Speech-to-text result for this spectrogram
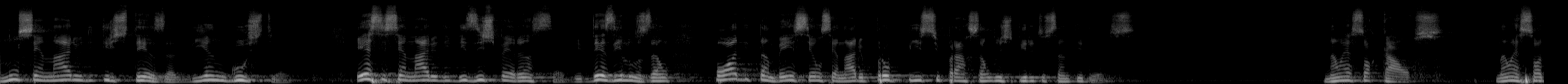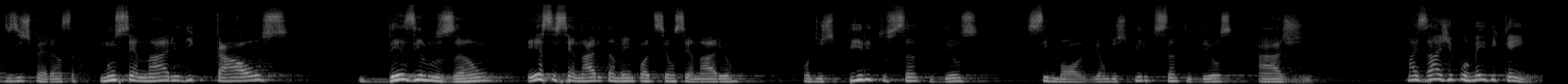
num cenário de tristeza, de angústia, esse cenário de desesperança, de desilusão, pode também ser um cenário propício para a ação do Espírito Santo de Deus. Não é só caos, não é só desesperança. Num cenário de caos e desilusão, esse cenário também pode ser um cenário onde o Espírito Santo de Deus se move, onde o Espírito Santo de Deus age. Mas age por meio de quem?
